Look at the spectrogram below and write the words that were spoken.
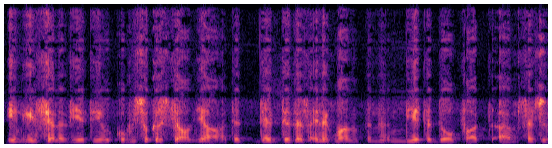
en en hulle weet nie hoekom. So Christel, ja, dit dit dit is eintlik maar 'n nette dop wat ehm um, sy so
